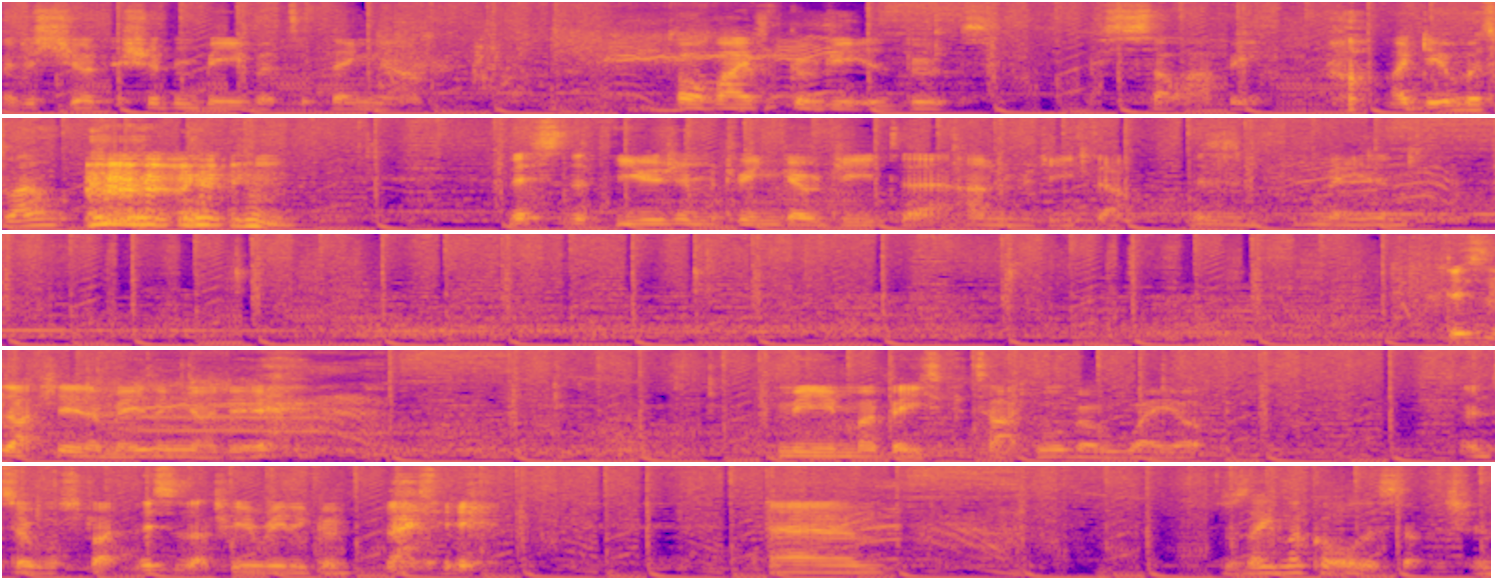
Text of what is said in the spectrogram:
I just should. Shouldn't be, but it's a thing now. Oh, if I have Gogeta's boots. So happy. I do as well. this is the fusion between Gogeta and Vegeta. This is amazing. This is actually an amazing idea. Me and my basic attack will go way up. And so we'll strike. This is actually a really good idea. Um, just like look at all this stuff, it's so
